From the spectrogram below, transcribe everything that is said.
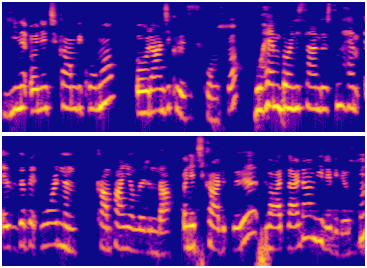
yine öne çıkan bir konu öğrenci kredisi konusu. Bu hem Bernie Sanders'ın hem Elizabeth Warren'ın kampanyalarında öne çıkardıkları vaatlerden biri biliyorsun.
